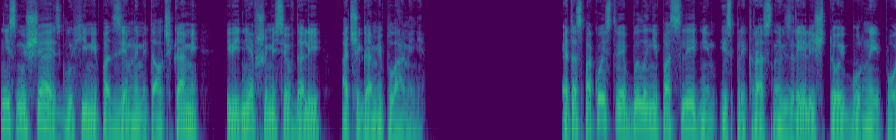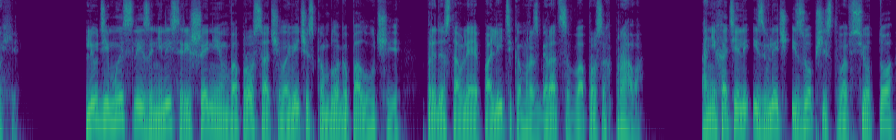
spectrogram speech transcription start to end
не смущаясь глухими подземными толчками и видневшимися вдали очагами пламени. Это спокойствие было не последним из прекрасных зрелищ той бурной эпохи. Люди мысли занялись решением вопроса о человеческом благополучии, предоставляя политикам разбираться в вопросах права. Они хотели извлечь из общества все то,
